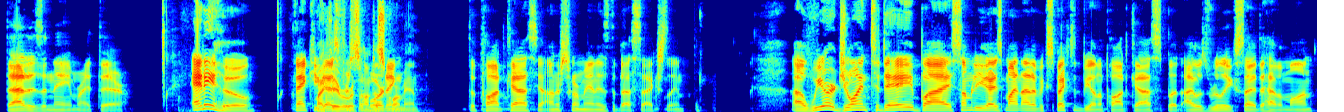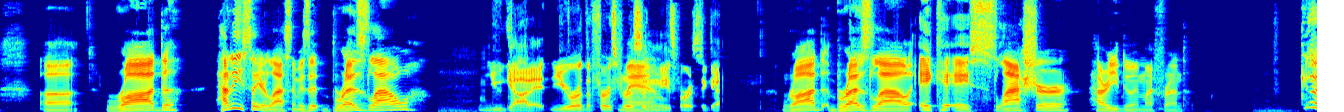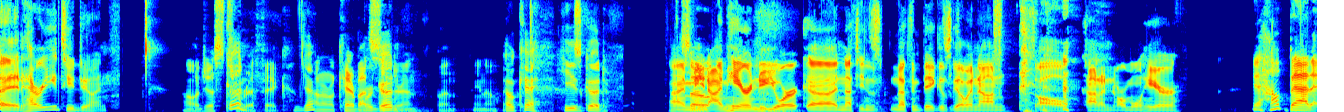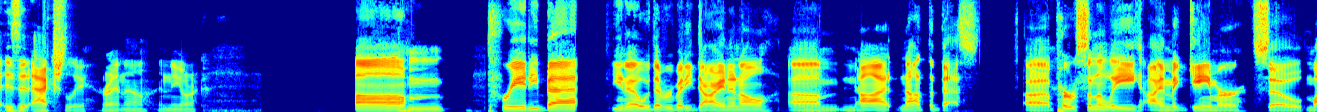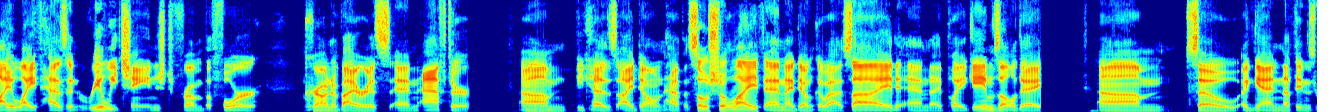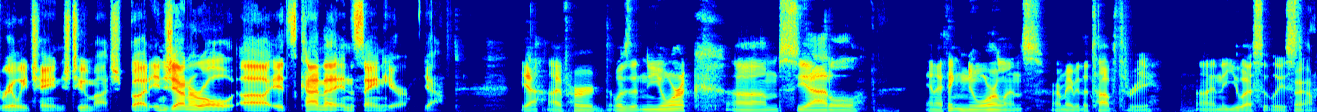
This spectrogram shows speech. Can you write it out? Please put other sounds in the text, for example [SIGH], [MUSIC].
That is a name right there. Anywho, thank you My guys favorite for was supporting underscore man. the podcast. Yeah, underscore man is the best actually. Uh, we are joined today by somebody you guys might not have expected to be on the podcast, but I was really excited to have him on. Uh, Rod, how do you say your last name? Is it Breslau? You got it. You are the first person Man. in esports to get. it. Rod Breslau, aka Slasher. How are you doing, my friend? Good. How are you two doing? Oh, just Good. terrific. Yeah, I don't care about we're good. But you know. Okay, he's good. I So- mean, I'm here in New [LAUGHS] York. Uh, nothing's nothing big is going on. It's all [LAUGHS] kind of normal here. Yeah, how bad is it actually right now in New York? Um, pretty bad. You know, with everybody dying and all. Mm-hmm. Um, not not the best. Uh, personally, I'm a gamer, so my life hasn't really changed from before coronavirus and after. Mm-hmm. Um, because I don't have a social life and I don't go outside and I play games all day. Um, so again, nothing's really changed too much. But in general, uh, it's kind of insane here. Yeah. Yeah, I've heard. What is it? New York, um, Seattle, and I think New Orleans are maybe the top three uh, in the U.S. at least. Yeah.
